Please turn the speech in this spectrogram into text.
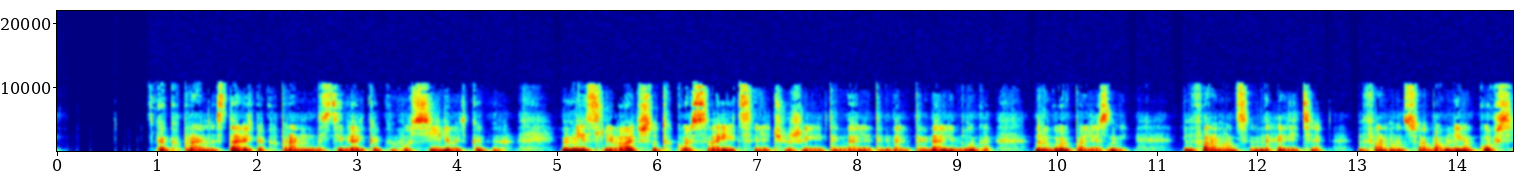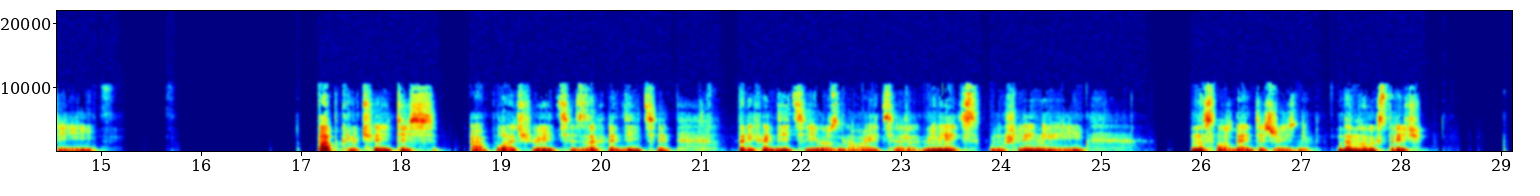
как их правильно ставить, как их правильно достигать, как их усиливать, как их не сливать, что такое свои цели, чужие и так далее, и так далее, и так далее, и много другой полезной информации. Находите информацию обо мне, о курсе и подключайтесь, оплачивайте, заходите, приходите и узнавайте, меняйте мышление и наслаждайтесь жизнью. До новых встреч!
